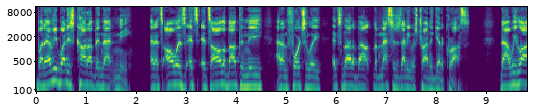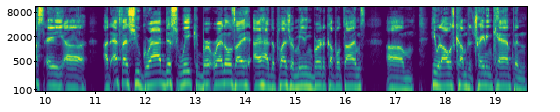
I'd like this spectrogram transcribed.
But everybody's caught up in that knee. And it's always it's it's all about the knee. And unfortunately, it's not about the message that he was trying to get across. Now we lost a uh, an FSU grad this week, Burt Reynolds. I, I had the pleasure of meeting Burt a couple times. Um, he would always come to training camp and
